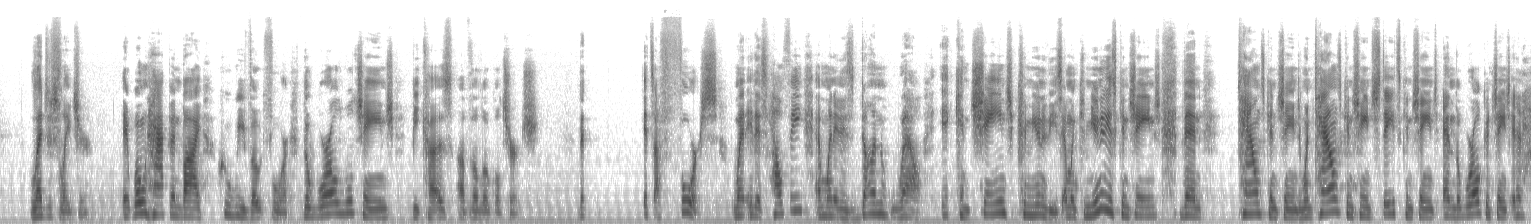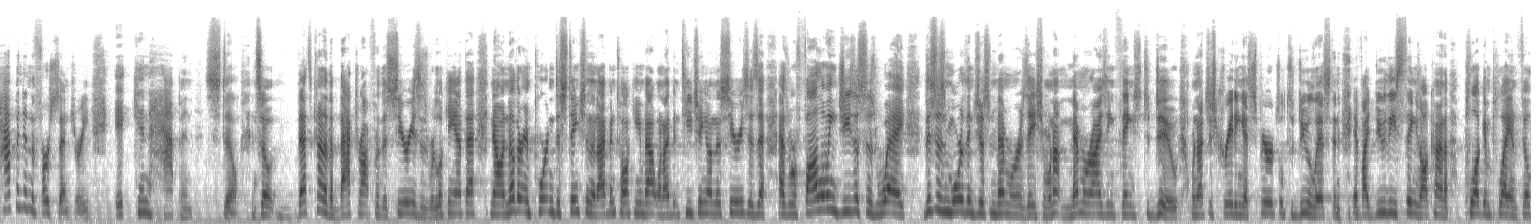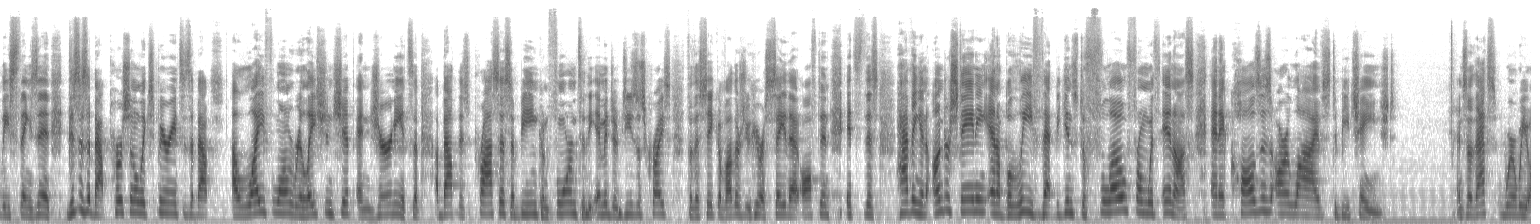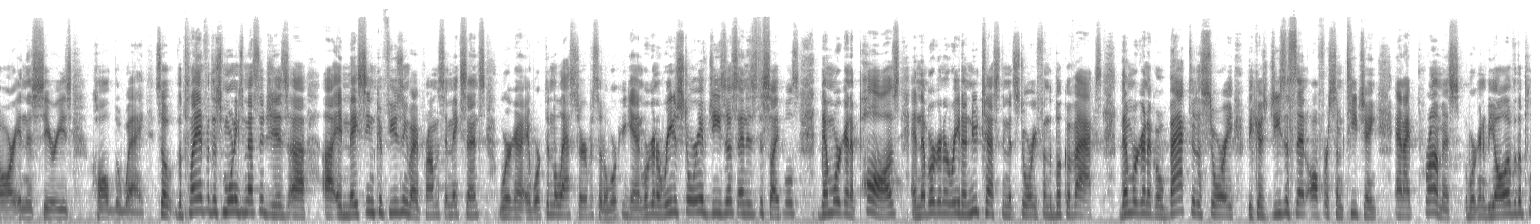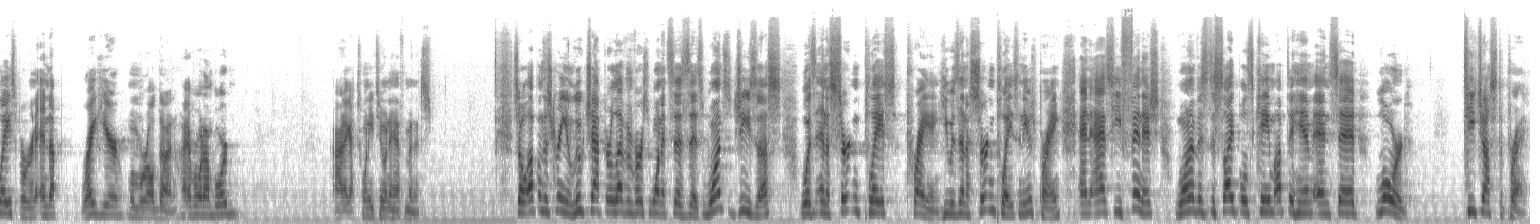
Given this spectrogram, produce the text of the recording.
legislature. It won't happen by who we vote for. The world will change because of the local church. It's a force when it is healthy and when it is done well. It can change communities. And when communities can change, then towns can change. When towns can change, states can change, and the world can change. And it happened in the first century. It can happen still. And so that's kind of the backdrop for this series as we're looking at that. Now, another important distinction that I've been talking about when I've been teaching on this series is that as we're following Jesus' way, this is more than just memorization. We're not memorizing things to do. We're not just creating a spiritual to-do list. And if I do these things, I'll kind of plug and play and fill these things in. This is about personal experience. It's about a lifelong relationship and journey. It's about this process of being conformed to the image of Jesus Christ for the sake of others. You hear us say that often. It's this having an understanding and a belief that begins to flow from within us and it causes our lives to be changed. And so that's where we are in this series called The Way. So the plan for this morning's message is uh, uh, it may seem confusing, but I promise it makes sense. We're gonna, it worked in the last service, it'll work again. We're going to read a story of Jesus and his disciples. Then we're going to pause, and then we're going to read a New Testament story from the book of Acts. Then we're going to go back to the story because Jesus then offers some teaching. And I promise we're going to be all over the place, but we're going to end up right here when we're all done. Everyone on board? All right, I got 22 and a half minutes. So, up on the screen, Luke chapter 11, verse 1, it says this Once Jesus was in a certain place praying. He was in a certain place and he was praying. And as he finished, one of his disciples came up to him and said, Lord, teach us to pray.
